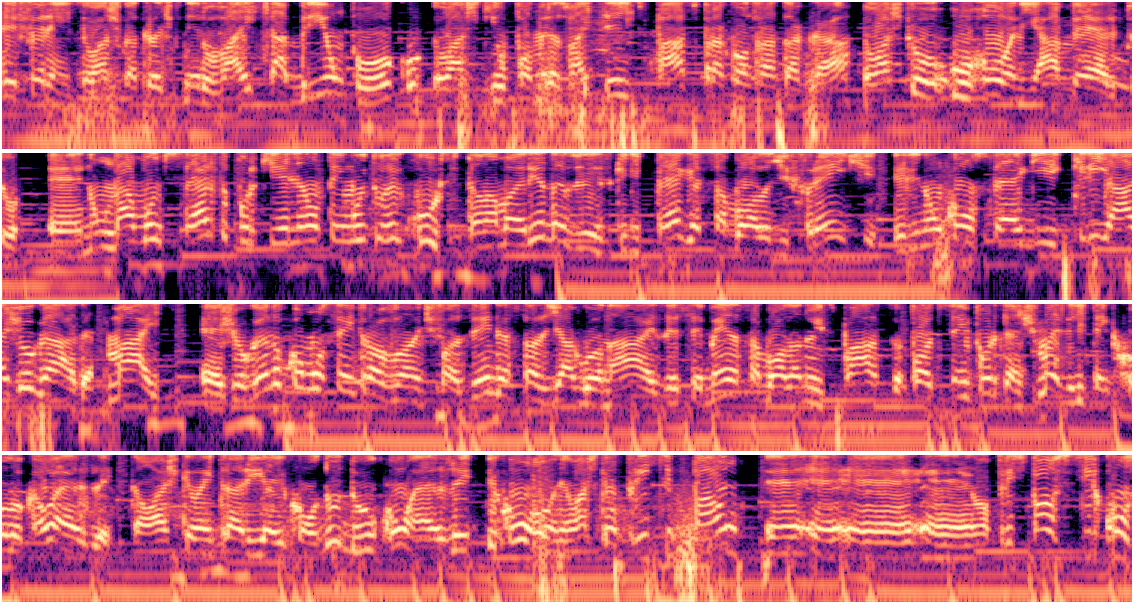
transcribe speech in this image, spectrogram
Eu acho que o Atlético Mineiro vai se abrir um pouco, eu acho que o Palmeiras vai ter espaço para contra-atacar. Eu acho que o, o Rony aberto é, não dá muito certo porque ele não tem muito recurso. Então, na maioria das vezes que ele pega essa bola de frente, ele não consegue criar a jogada. Mas, é, jogando como centroavante, fazendo essas diagonais, recebendo essa bola no espaço, pode ser importante. Mas ele tem que colocar o Wesley. Então, acho que eu entraria aí com o Dudu, com o Wesley e com o Rony. Eu acho que a principal, é, é, é, é a principal circunstância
